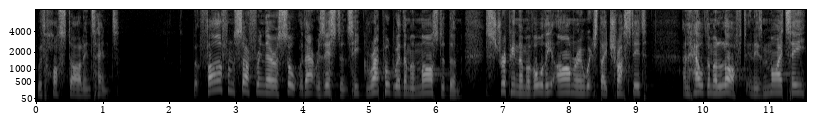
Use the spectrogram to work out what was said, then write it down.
with hostile intent. But far from suffering their assault without resistance, he grappled with them and mastered them, stripping them of all the armor in which they trusted, and held them aloft in his mighty,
